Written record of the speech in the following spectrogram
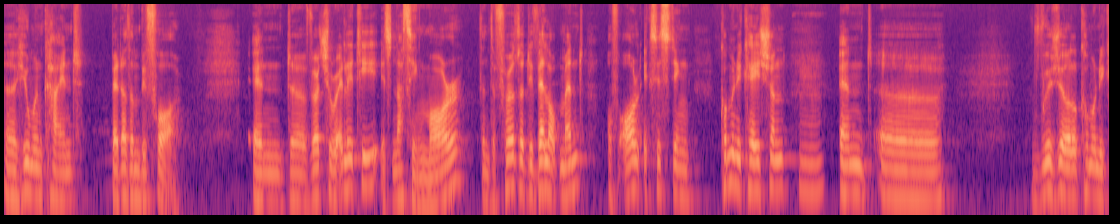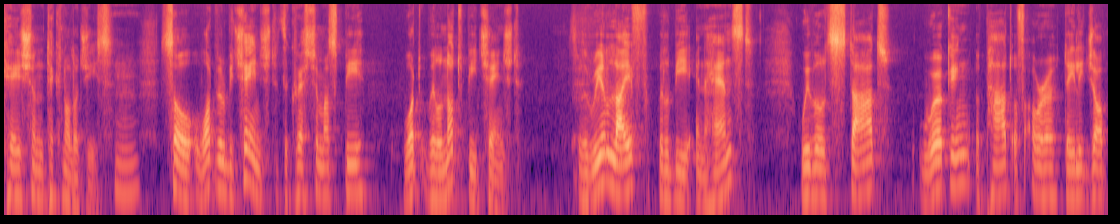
uh, humankind better than before. And uh, virtual reality is nothing more than the further development of all existing communication Mm, and uh, visual communication technologies. mm, So what will be changed? The question must be, what will not be changed? So the real life will be enhanced. We will start working a part of our daily job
